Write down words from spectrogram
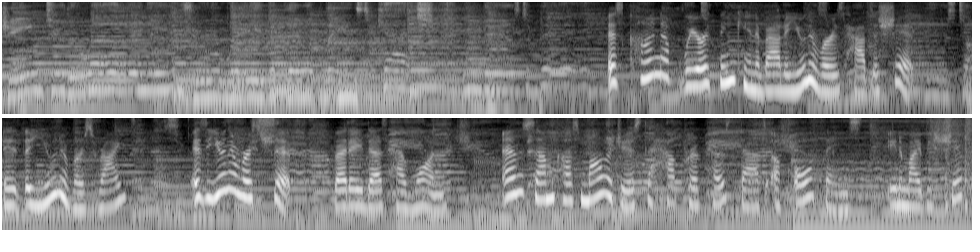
Came to the in the usual way, but there are planes to catch and bills to pay. It's kind of weird thinking about a universe has a ship. It's a universe, right? It's a universe ship, but it does have one. And some cosmologists have proposed that of all things, it might be shaped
